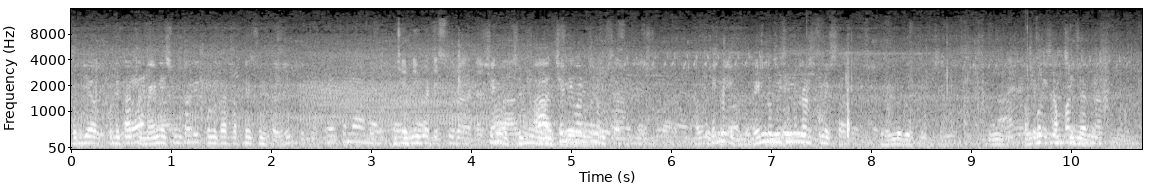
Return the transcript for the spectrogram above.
కొద్దిగా కొన్ని కట్ల మైనస్ ఉంటుంది కొన్ని కట్ల ప్లస్ ఉంటుంది చెన్ని చెన్ని పడుతున్నాం సార్. చెన్ని రెండు మిషన్లు. నడుస్తున్నాయి సార్ రెండు కంపల్సరీ. నడుస్తున్నాయి.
